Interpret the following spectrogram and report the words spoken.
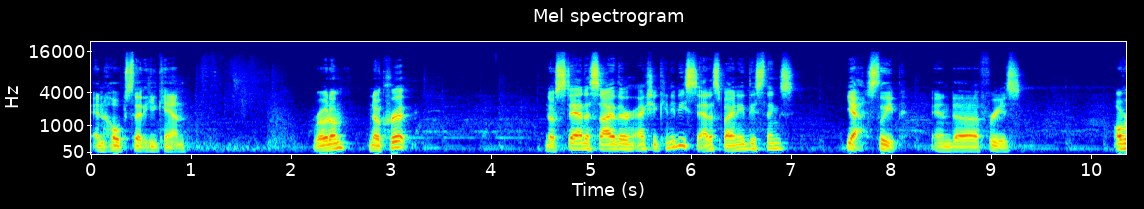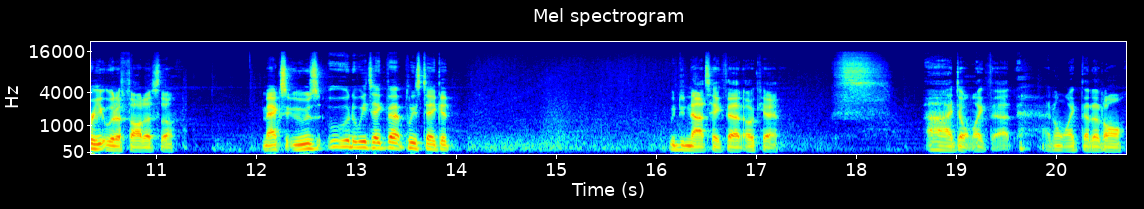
In hopes that he can. Rotom, no crit. No status either. Actually, can he be status by any of these things? Yeah, sleep and uh, freeze. Overheat would have thought us, though. Max ooze. Ooh, do we take that? Please take it. We do not take that. Okay. Uh, I don't like that. I don't like that at all.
